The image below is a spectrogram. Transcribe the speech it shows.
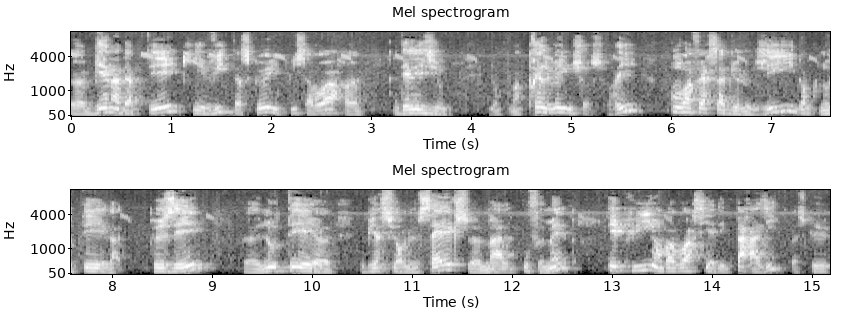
euh, bien adapté qui évite à ce qu'il puisse avoir euh, des lésions. Donc on va prélever une chauve-souris, on va faire sa biologie, donc noter la pesée, euh, noter bien sûr le sexe, mâle ou femelle, et puis on va voir s'il y a des parasites, parce que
